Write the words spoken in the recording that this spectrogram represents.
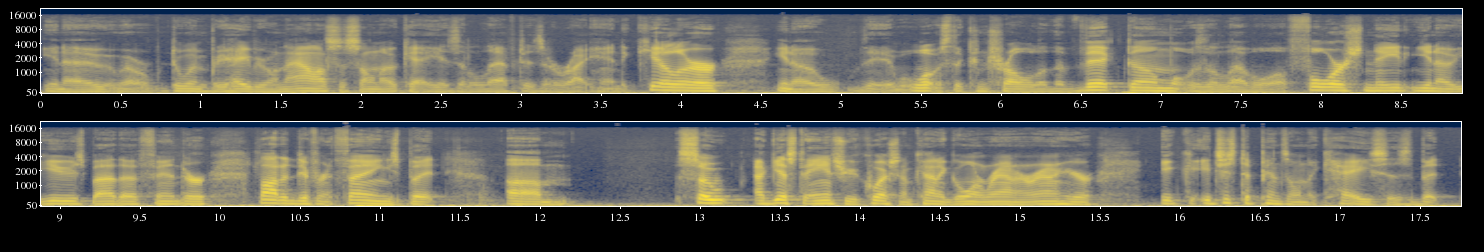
you know, doing behavioral analysis on okay, is it a left, is it a right-handed killer? You know, the, what was the control of the victim? What was the level of force need, you know, used by the offender? A lot of different things, but. Um, so I guess to answer your question, I'm kind of going around and around here. It, it just depends on the cases, but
